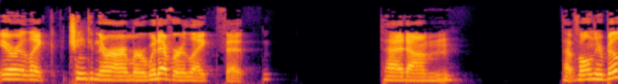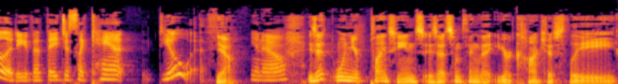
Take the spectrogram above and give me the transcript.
or like chink in their arm or whatever, like that that um that vulnerability that they just like can't deal with. Yeah. You know? Is that when you're playing scenes? Is that something that you're consciously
